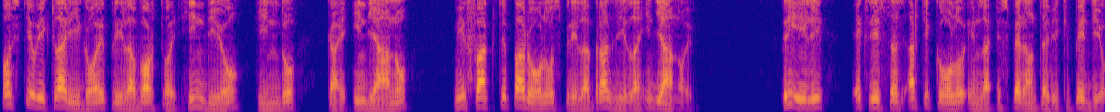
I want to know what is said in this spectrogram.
post tiui clarigoi pri la vorto Hindio, Hindo, cae Indiano, mi facte parolos pri la Brasila Indianoi. Pri ili existas articolo in la Esperanta Wikipedia,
